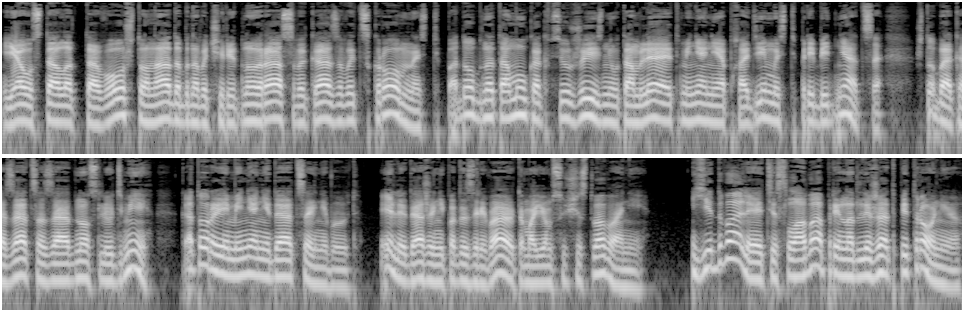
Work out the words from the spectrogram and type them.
Я устал от того, что надобно в очередной раз выказывать скромность, подобно тому, как всю жизнь утомляет меня необходимость прибедняться, чтобы оказаться заодно с людьми, которые меня недооценивают или даже не подозревают о моем существовании. Едва ли эти слова принадлежат Петронию,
